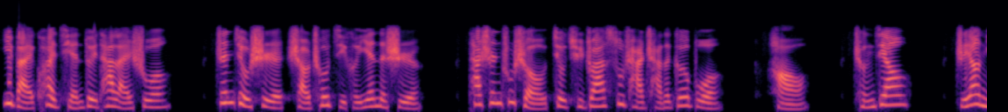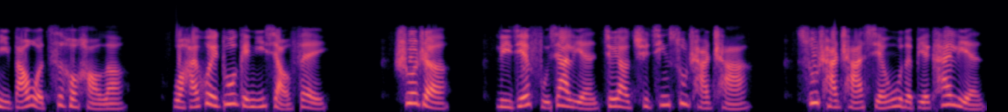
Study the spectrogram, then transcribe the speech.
一百块钱对他来说，真就是少抽几盒烟的事。他伸出手就去抓苏茶茶的胳膊，好，成交。只要你把我伺候好了，我还会多给你小费。说着，李杰俯下脸就要去亲苏茶茶。苏茶茶嫌恶的别开脸，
